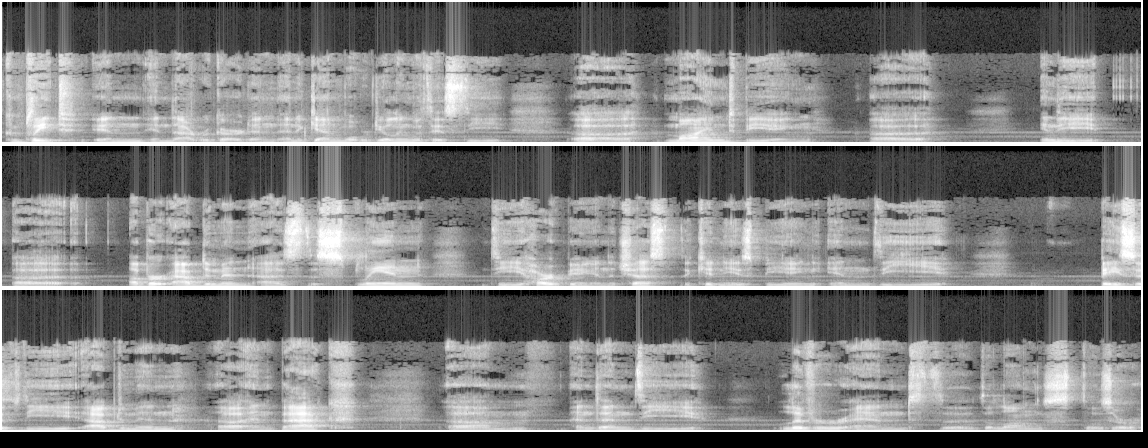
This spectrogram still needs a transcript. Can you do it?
complete in, in that regard. And, and again, what we're dealing with is the uh, mind being uh, in the uh, upper abdomen as the spleen the heart being in the chest, the kidneys being in the base of the abdomen uh, and back, um, and then the liver and the, the lungs. Those are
